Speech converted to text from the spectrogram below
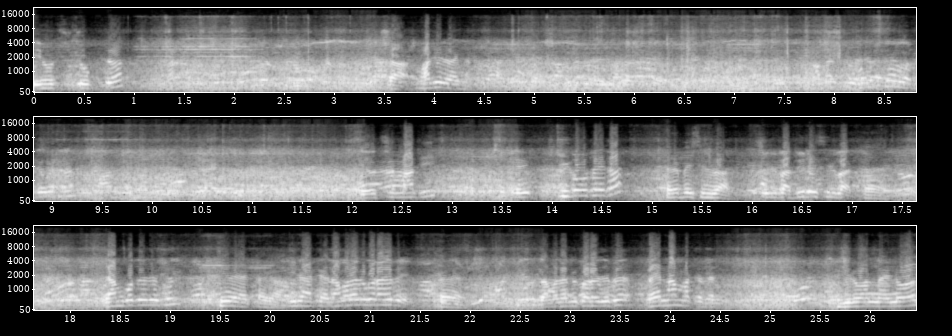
এই হচ্ছে চোখটা। আচ্ছা রাখেন এই হচ্ছে এই কি কবুতর এটা? এটা ভাই সিলভার। সিলভার দুইটাই সিলভার। হ্যাঁ। দাম কত দিয়েছেন? তিন হাজার টাকা। তিন হাজার টাকা। দামাদামি করা যাবে? হ্যাঁ। দামাদামি করা যাবে। ভাইয়ের নাম মাঠটা দেন zero one nine one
